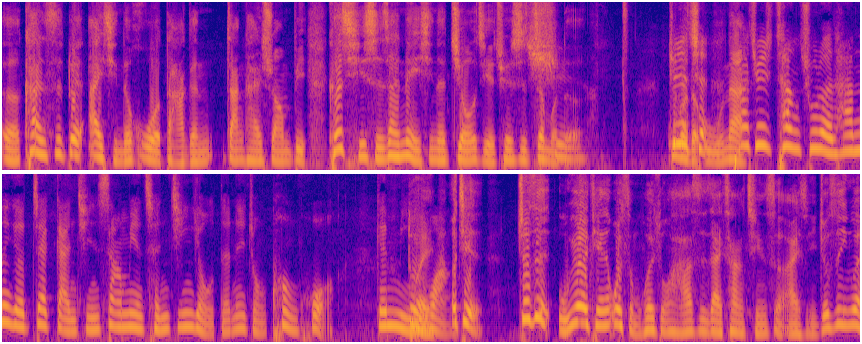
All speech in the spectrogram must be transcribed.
呃，看似对爱情的豁达跟张开双臂，可是其实在内心的纠结却是这么的，这么就是的无奈他。就是唱出了他那个在感情上面曾经有的那种困惑跟迷，惘而。且就是五月天为什么会说他是在唱青涩爱情，就是因为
